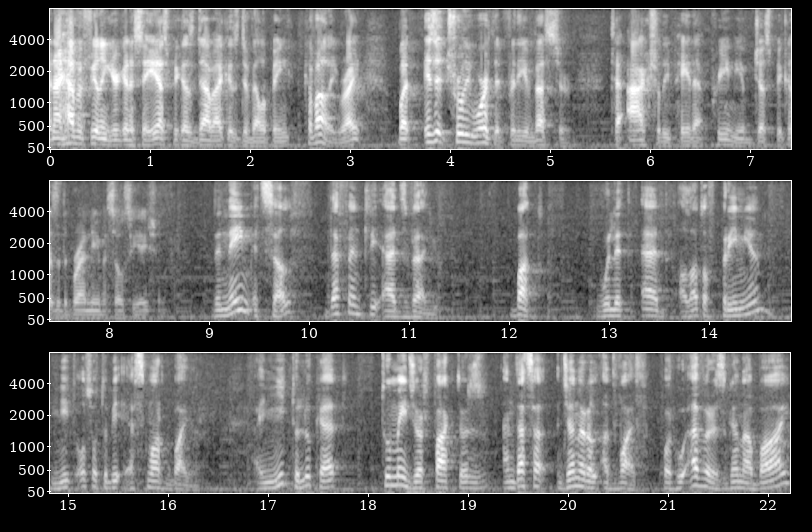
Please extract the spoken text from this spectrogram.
And I have a feeling you're going to say yes because Damac is developing Cavalli, right? But is it truly worth it for the investor to actually pay that premium just because of the brand name association? The name itself definitely adds value, but will it add a lot of premium? You need also to be a smart buyer. You need to look at two major factors, and that's a general advice for whoever is gonna buy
